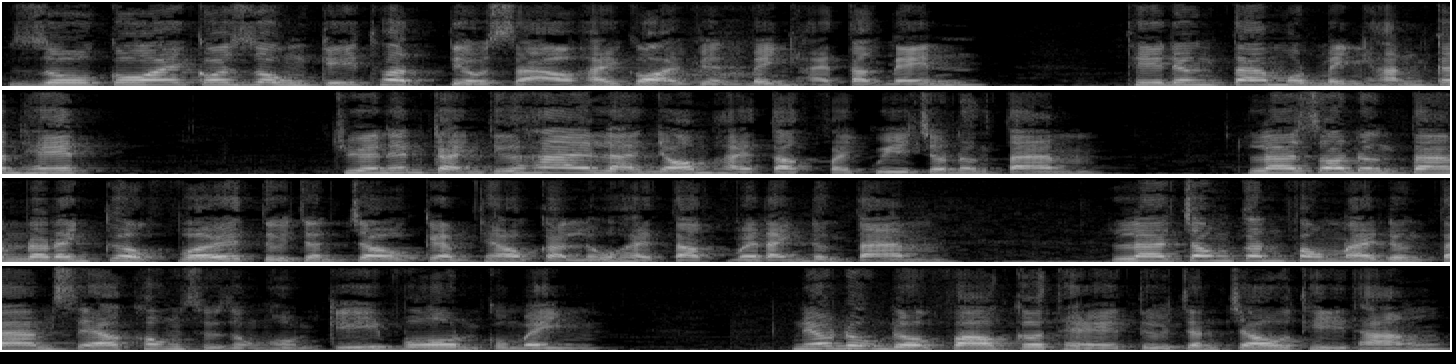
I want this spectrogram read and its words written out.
dù cô ấy có dùng kỹ thuật tiểu xảo hay gọi viện binh hải tặc đến, thì đường Tam một mình hắn cân hết. Chuyển đến cảnh thứ hai là nhóm hải tặc phải quỳ cho đường Tam là do đường Tam đã đánh cược với Tử Chân Châu kèm theo cả lũ hải tặc với đánh đường Tam. Là trong căn phòng này đường Tam sẽ không sử dụng hồn kỹ vô hồn của mình. Nếu đụng được vào cơ thể Tử Chân Châu thì thắng,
